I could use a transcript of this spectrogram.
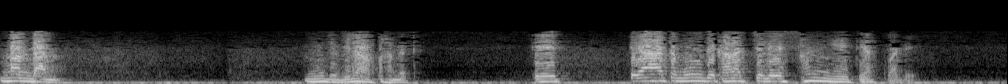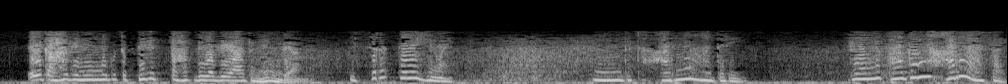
මන් දන්න. මූද විලා පහකට. ඒ එයාට මූද කරච්චලේ සංගීතයක් වගේ. ඒක අහගෙන ඉන්නකොට පිරිත් පහක්දි වගේ යාට නිින්ද යනවා. ඉස්සරත් ඒ හිමයි. මූදට හරිම ආදරේ. රැල්ල පාගන්න හරි ආසයි.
